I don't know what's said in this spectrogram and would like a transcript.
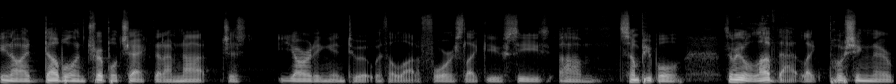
you know, I double and triple check that I'm not just yarding into it with a lot of force like you see um, some people some people love that, like pushing their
